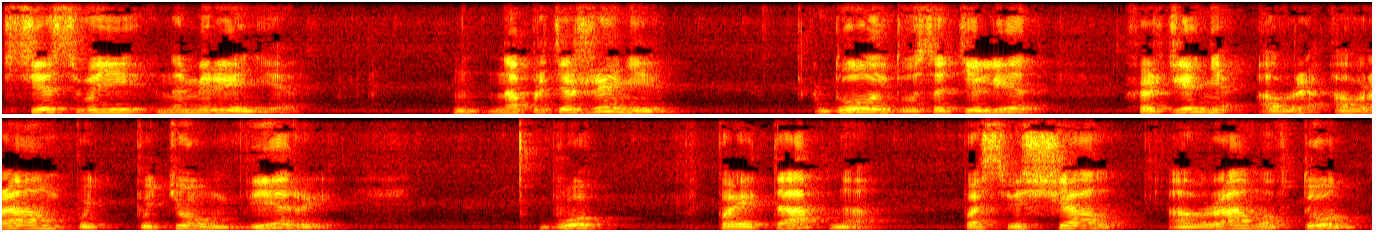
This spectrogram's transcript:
все свои намерения. На протяжении долгих 20 лет хождения Авраама путем веры Бог поэтапно посвящал Авраама в то,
